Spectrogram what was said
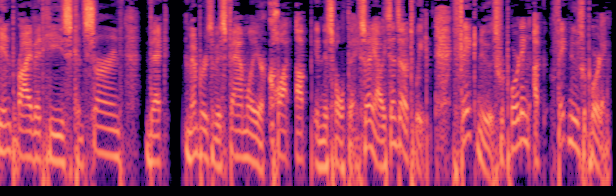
in private he's concerned that members of his family are caught up in this whole thing. So anyhow, he sends out a tweet. Fake news reporting, a, fake news reporting,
